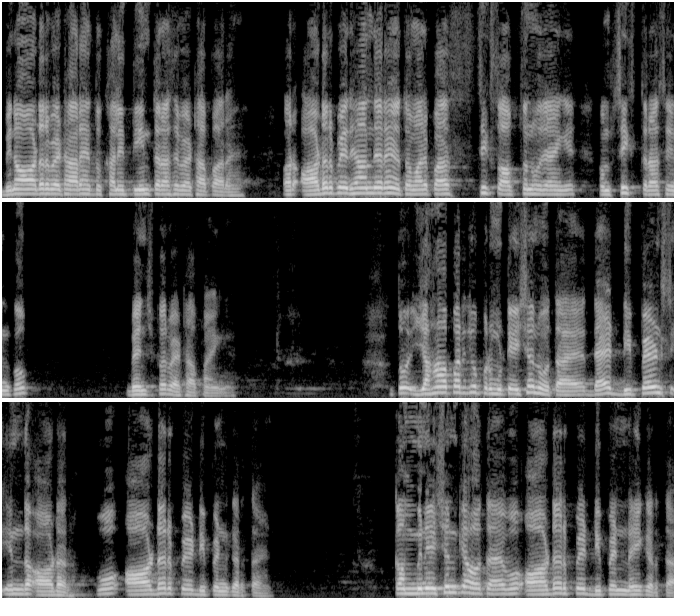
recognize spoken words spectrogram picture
बिना ऑर्डर बैठा रहे हैं तो खाली तीन तरह से बैठा पा रहे हैं। और ऑर्डर पे ध्यान दे रहे हैं तो हमारे पास सिक्स ऑप्शन हो जाएँगे। हम सिक्स तरह से इनको बेंच पर बैठा पाएँगे। तो यहाँ पर जो प्रमोटेशन होता है that depends in the order वो ऑर्डर पे डिपेंड करता है। कॉम्बिनेशन क्या होता है? वो ऑर्डर पे डिपेंड नहीं करता।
